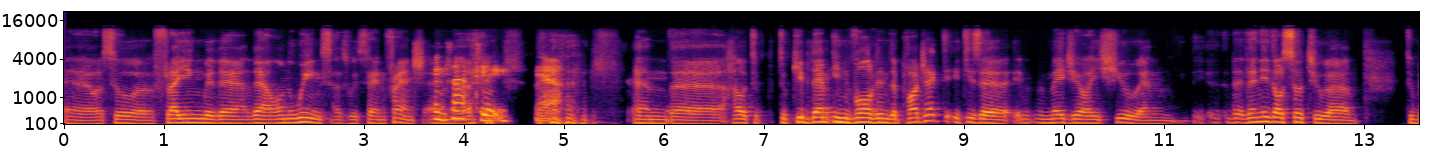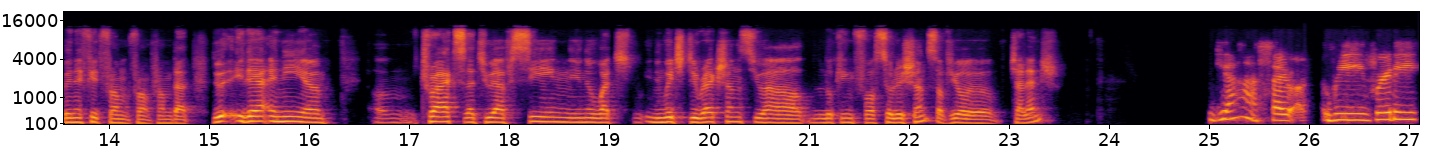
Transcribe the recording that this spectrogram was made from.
uh, also uh, flying with their, their own wings as we say in french. And, uh, exactly. Yeah. And uh, how to, to keep them involved in the project it is a major issue. And they need also to to benefit from from from that. Do, is there any um, um, tracks that you have seen you know what in which directions you are looking for solutions of your challenge? Yeah so we really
